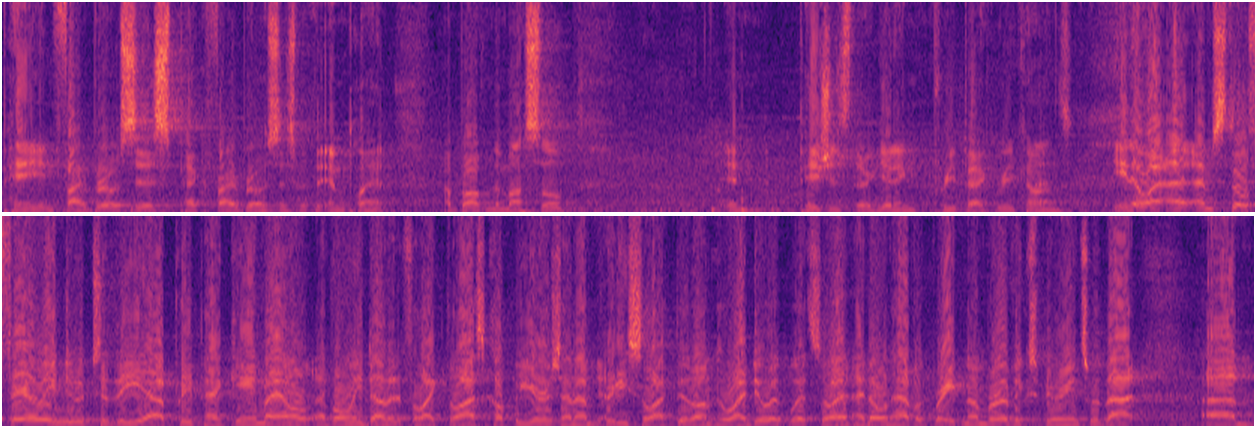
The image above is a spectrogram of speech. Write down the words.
pain, fibrosis, PEC fibrosis with the implant above the muscle, in patients that are getting pre-PEC recons? You know, I, I'm still fairly new to the uh, pre-PEC game. I, have only done it for like the last couple of years, and I'm Yeah. pretty selective on who I do it with, so I, I don't have a great number of experience with that. Um,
